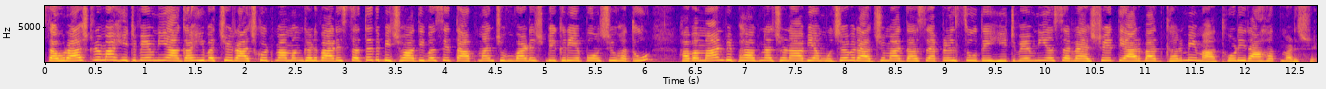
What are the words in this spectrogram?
સૌરાષ્ટ્રમાં હીટવેવની આગાહી વચ્ચે રાજકોટમાં મંગળવારે સતત બીજા દિવસે તાપમાન ચુમ્વાળીસ ડિગ્રીએ પહોંચ્યું હતું. હવામાન વિભાગના જણાવ્યા મુજબ રાજ્યમાં દસ એપ્રિલ સુધી હીટવેવની અસર રહેશે, ત્યારબાદ ગરમીમાં થોડી રાહત મળશે.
